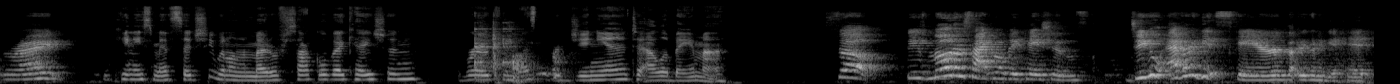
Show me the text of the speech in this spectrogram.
All right. Kenny Smith said she went on a motorcycle vacation, rode from West Virginia to Alabama. So these motorcycle vacations, do you ever get scared that you're gonna get hit?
